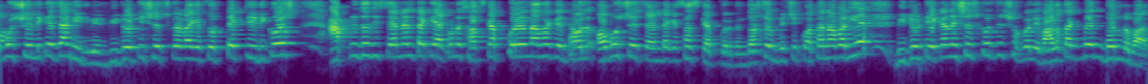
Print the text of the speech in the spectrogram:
অবশ্যই লিখে জানিয়ে দিবেন। ভিডিওটি শেষ করার আগে ছোট্ট একটি রিকোয়েস্ট আপনি যদি চ্যানেলটাকে এখনও সাবস্ক্রাইব করে না থাকেন, তাহলে অবশ্যই চ্যানেলটাকে সাবস্ক্রাইব করবেন। দর্শক, বেশি কথা না বাড়িয়ে ভিডিওটি এখানে শেষ করছি। সকলে ভালো থাকবেন। ধন্যবাদ।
